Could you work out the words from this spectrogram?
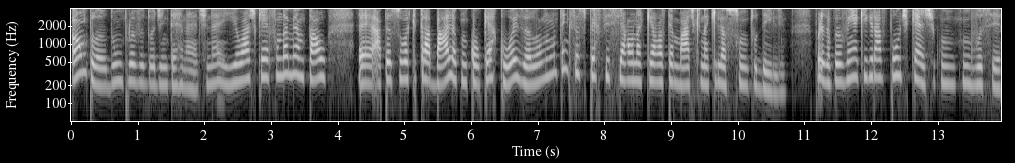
ampla de um provedor de internet, né? E eu acho que é fundamental é, a pessoa que trabalha com qualquer coisa, ela não tem que ser superficial naquela temática, naquele assunto dele. Por exemplo, eu venho aqui e gravo podcast com, com você.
